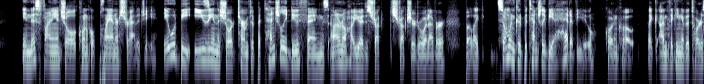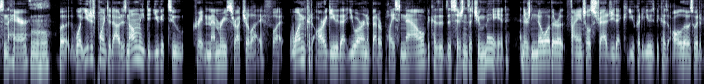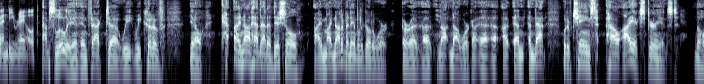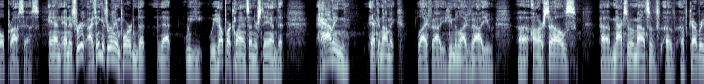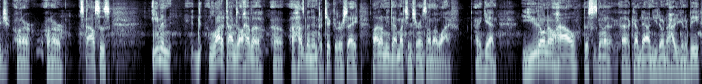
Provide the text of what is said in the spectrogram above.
in this financial quote unquote plan or strategy, it would be easy in the short term to potentially do things. And I don't know how you had it stru- structured or whatever, but like someone could potentially be ahead of you, quote unquote. Like I'm thinking of the tortoise and the hare. Mm-hmm. But what you just pointed out is not only did you get to create memories throughout your life. But one could argue that you are in a better place now because of the decisions that you made. And there's no other financial strategy that you could use because all those would have been derailed. Absolutely. In fact, uh, we, we could have, you know, had I not had that additional, I might not have been able to go to work or uh, uh, not not work, I, I, and and that would have changed how I experienced the whole process. And and it's really, I think it's really important that that we we help our clients understand that having economic life value, human life value uh, on ourselves, uh, maximum amounts of, of, of, coverage on our on our spouses. Even a lot of times, I'll have a, a, a husband in particular say, "I don't need that much insurance on my wife." And again, you don't know how this is going to uh, come down. You don't know how you're going to be.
